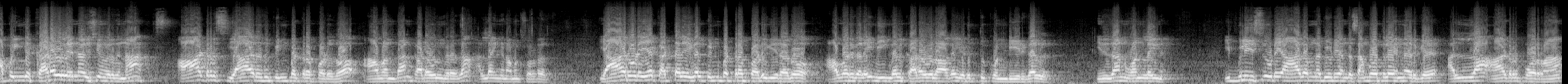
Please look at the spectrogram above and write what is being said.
அப்போ இங்க கடவுள் என்ன விஷயம் வருதுன்னா ஆர்டர்ஸ் யார் இது பின்பற்றப்படுதோ அவன் தான் கடவுள்ங்கிறது தான் அல்ல இங்க நமக்கு சொல்றது. யாருடைய கட்டளைகள் பின்பற்றப்படுகிறதோ அவர்களை நீங்கள் கடவுளாக எடுத்துக்கொண்டீர்கள். இதுதான் ஒன் லைன் இப்ளீஸுடைய ஆதம் நபியுடைய அந்த சம்பவத்தில் என்ன இருக்கு? அல்லாஹ் ஆர்டர் போடுறான்.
